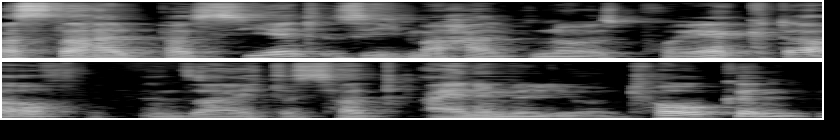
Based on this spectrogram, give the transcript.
Was da halt passiert ist, ich mache halt ein neues Projekt auf, dann sage ich, das hat eine Million Token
